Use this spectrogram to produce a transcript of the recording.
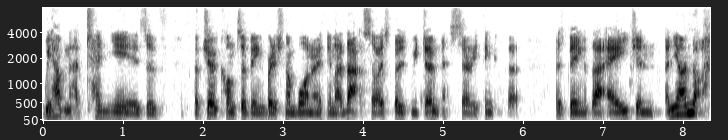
we haven't had ten years of of Jo Konta being British number one or anything like that. So I suppose we don't necessarily think of her as being of that age. And and yeah, I'm not.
